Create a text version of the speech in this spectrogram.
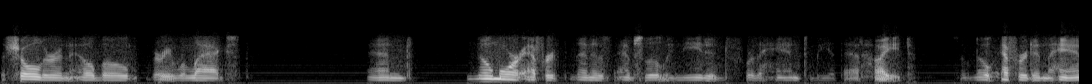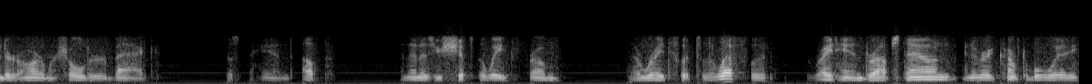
the shoulder and elbow very relaxed and no more effort than is absolutely needed for the hand to be at that height. So no effort in the hand or arm or shoulder or back, just the hand up and then as you shift the weight from the right foot to the left foot, the right hand drops down in a very comfortable way,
